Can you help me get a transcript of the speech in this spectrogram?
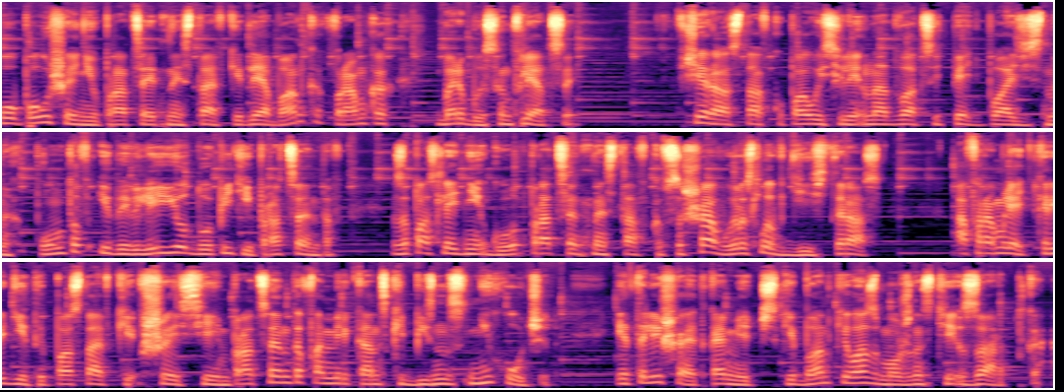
по повышению процентной ставки для банков в рамках борьбы с инфляцией. Вчера ставку повысили на 25 базисных пунктов и довели ее до 5%, за последний год процентная ставка в США выросла в 10 раз. Оформлять кредиты по ставке в 6-7% американский бизнес не хочет. Это лишает коммерческие банки возможности заработка.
